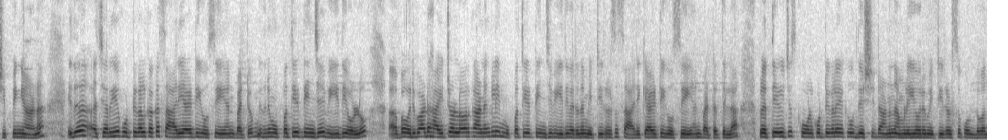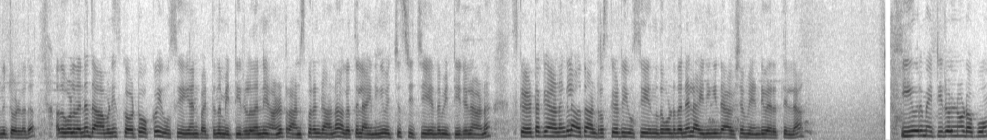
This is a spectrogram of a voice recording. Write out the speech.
ഷിപ്പിംഗ് ആണ്. ഇത് ചെറിയ കുട്ടികൾക്കൊക്കെ സാരിയായിട്ട് യൂസ് ചെയ്യാൻ പറ്റും. ഇതിന് മുപ്പത്തിയെട്ട് ഇഞ്ച് വീതിയുള്ളൂ. അപ്പോൾ ഒരുപാട് ഹൈറ്റ് ഉള്ളവർക്കാണെങ്കിൽ ഈ മുപ്പത്തിയെട്ട് ഇഞ്ച് വീതി വരുന്ന മെറ്റീരിയൽസ് സാരിക്കായിട്ട് യൂസ് ചെയ്യാൻ പറ്റത്തില്ല. പ്രത്യേകിച്ച് സ്കൂൾ കുട്ടികളെയൊക്കെ ഉദ്ദേശിച്ചിട്ടാണ് നമ്മൾ ഈ ഒരു മെറ്റീരിയൽസ് കൊണ്ടുവന്നിട്ടുള്ളത്. അതുപോലെ തന്നെ ദാവണി സ്കേർട്ടും ഒക്കെ യൂസ് ചെയ്യാൻ പറ്റുന്ന മെറ്റീരിയൽ തന്നെയാണ്. ട്രാൻസ്പെറന്റ് ആണ്. അകത്ത് ലൈനിങ് വെച്ച് സ്റ്റിച്ച് ചെയ്യേണ്ട മെറ്റീരിയലാണ് സ്കേർട്ടൊക്കെ ആണെങ്കിൽ അകത്ത് അണ്ടർ സ്കേർട്ട് യൂസ് ചെയ്യുന്നത് കൊണ്ട് തന്നെ ലൈനിങ്ങിന്റെ ആവശ്യം വേണ്ടി വരത്തില്ല. ഈ ഒരു മെറ്റീരിയലിനോടൊപ്പം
